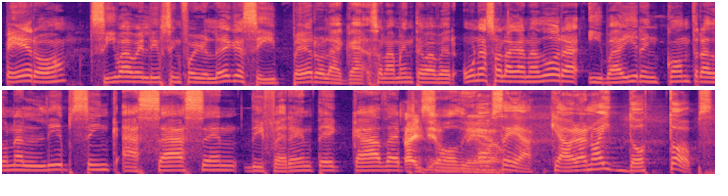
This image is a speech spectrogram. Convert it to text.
pero sí va a haber Lip Sync for Your Legacy, pero la solamente va a haber una sola ganadora y va a ir en contra de una Lip Sync Assassin diferente cada Ay, Dios episodio. O sea, que ahora no hay dos tops.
